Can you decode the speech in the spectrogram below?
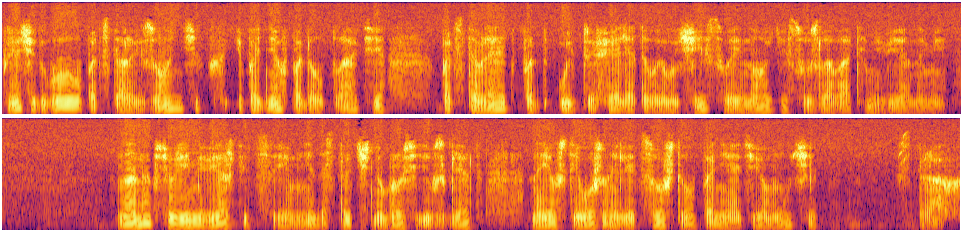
прячет голову под старый зонтик и, подняв подол платья, подставляет под ультрафиолетовые лучи свои ноги с узловатыми венами. Но она все время вертится, и мне достаточно бросить взгляд на ее встревоженное лицо, чтобы понять, ее мучит страх.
